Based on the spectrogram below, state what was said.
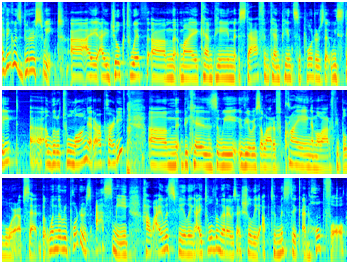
I think it was bittersweet. Uh, I, I, joked with um, my campaign staff and campaign supporters that we stayed uh, a little too long at our party um, because we there was a lot of crying and a lot of people who were upset. But when the reporters asked me how I was feeling, I told them that I was actually optimistic and hopeful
